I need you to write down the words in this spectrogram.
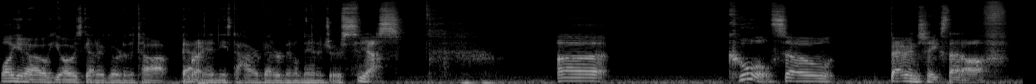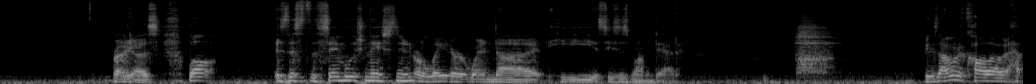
Well, you know, you always got to go to the top. Batman Right. needs to hire better middle managers. Yes. Uh, cool. So Batman shakes that off. Right. He does. Well, is this the same hallucination or later when uh, he sees his mom and dad? Because I want to call out how,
